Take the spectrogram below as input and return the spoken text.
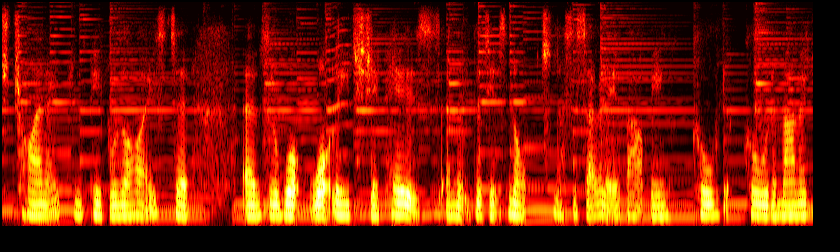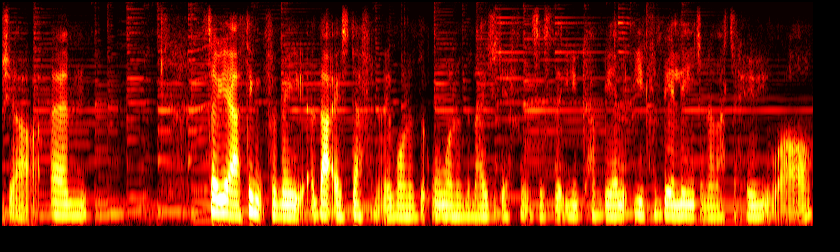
to try and open people's eyes to um, sort of what, what leadership is and that, it's not necessarily about being called called a manager. Um, so yeah, I think for me that is definitely one of the one of the major differences that you can be a, you can be a leader no matter who you are.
